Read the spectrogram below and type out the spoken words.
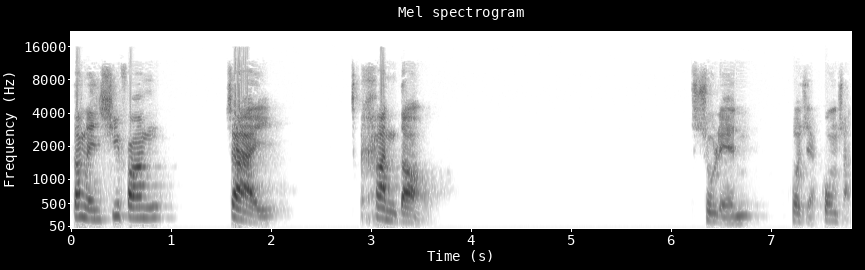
当然西方在看到苏联或者共产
